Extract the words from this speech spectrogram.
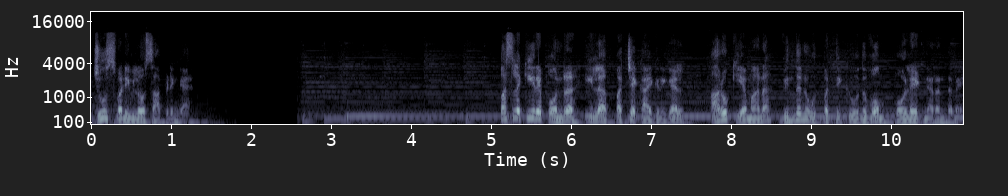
ஜூஸ் வடிவிலோ சாப்பிடுங்க. பசலக்கீரை போன்ற இல்ல பச்சை காய்கறிகள் ஆரோக்கியமான விந்தணு உற்பத்திக்கு உதவும் போலேட் நிறந்தவை.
